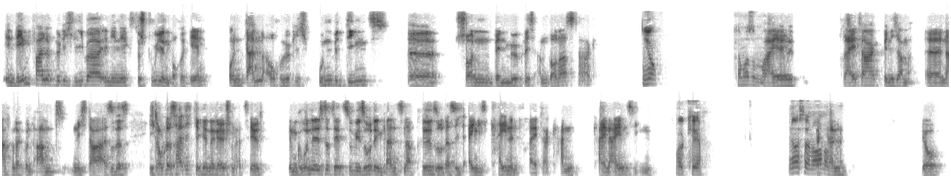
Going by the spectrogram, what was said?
in dem Falle würde ich lieber in die nächste Studienwoche gehen und dann auch wirklich unbedingt äh, schon, wenn möglich, am Donnerstag, Jo. Kann man so machen. weil Freitag bin ich am äh, Nachmittag und Abend nicht da. Also das, ich glaube, das hatte ich dir generell schon erzählt. Im Grunde ist es jetzt sowieso den ganzen April so, dass ich eigentlich keinen Freitag kann, keinen einzigen. Okay. Ja, ist in Da Ordnung. kann, jo,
